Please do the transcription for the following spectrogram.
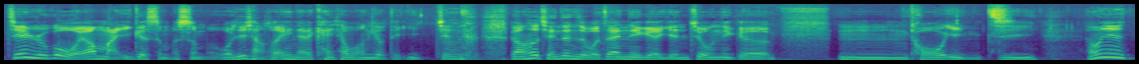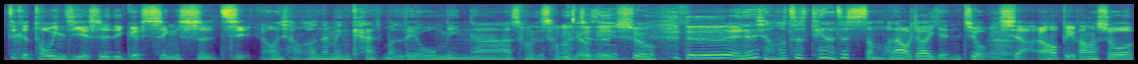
今天如果我要买一个什么什么，我就想说，哎、欸，你来看一下网友的意见。嗯、比方说前阵子我在那个研究那个嗯投影机，然后因为这个投影机也是一个新世界，然后想说那边看什么流明啊什么什么，就是流明数，对对对，人家想说这天啊这什么？那我就要研究一下。嗯、然后比方说。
